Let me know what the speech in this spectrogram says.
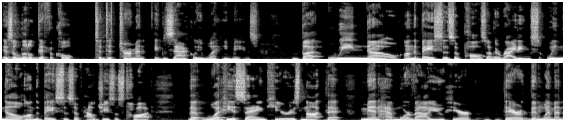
is a little difficult to determine exactly what he means. But we know on the basis of Paul's other writings, we know on the basis of how Jesus taught, that what he is saying here is not that men have more value here there than women.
